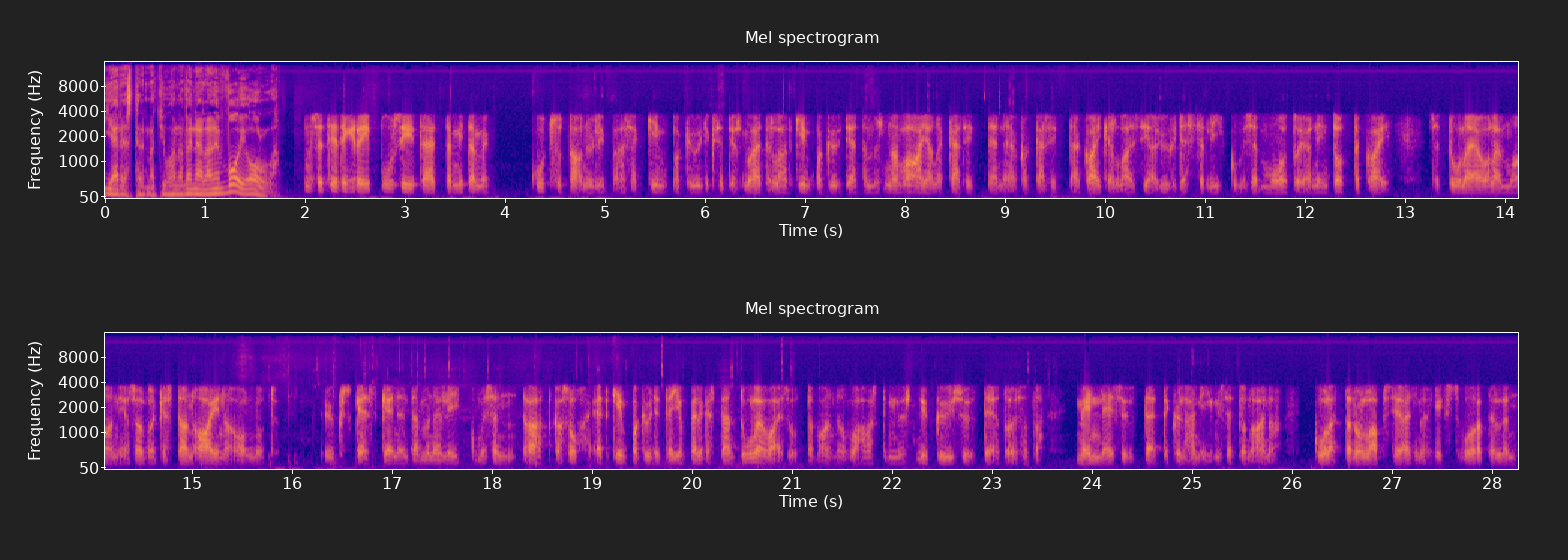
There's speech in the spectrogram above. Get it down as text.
järjestelmät, Juhana Venäläinen, voi olla? No se tietenkin riippuu siitä, että mitä me kutsutaan ylipäänsä kimppakyydiksi. Että jos me ajatellaan että kimppakyytiä tämmöisenä laajana käsitteenä, joka käsittää kaikenlaisia yhdessä liikkumisen muotoja, niin totta kai se tulee olemaan ja se on oikeastaan aina ollut yksi keskeinen tämmöinen liikkumisen ratkaisu, että kimppakyydit ei ole pelkästään tulevaisuutta, vaan ne on vahvasti myös nykyisyyttä ja toisaalta menneisyyttä, että kyllähän ihmiset on aina kuulettanut lapsia esimerkiksi vuorotellen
